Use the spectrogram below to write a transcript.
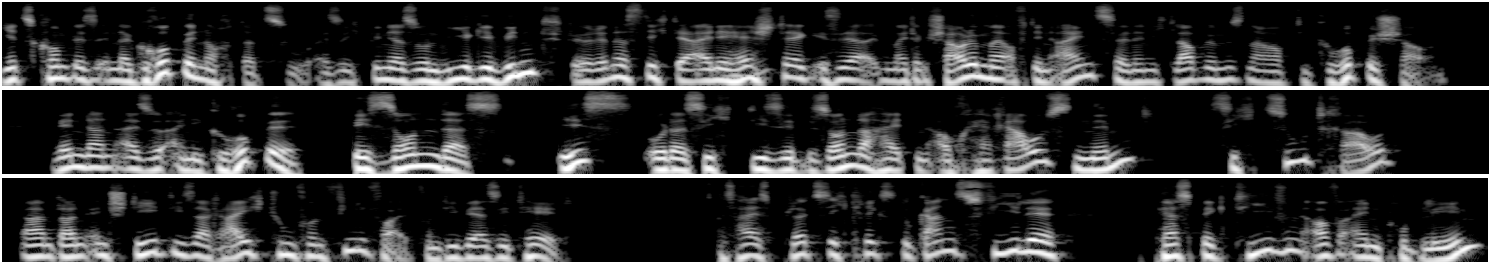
Jetzt kommt es in der Gruppe noch dazu. Also ich bin ja so ein Wir gewinnt. Du erinnerst dich, der eine mhm. Hashtag ist ja, schau dir mal auf den Einzelnen. Ich glaube, wir müssen auch auf die Gruppe schauen. Wenn dann also eine Gruppe besonders ist oder sich diese Besonderheiten auch herausnimmt, sich zutraut, äh, dann entsteht dieser Reichtum von Vielfalt, von Diversität. Das heißt, plötzlich kriegst du ganz viele Perspektiven auf ein Problem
